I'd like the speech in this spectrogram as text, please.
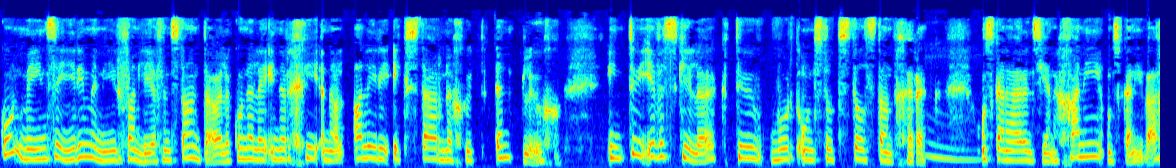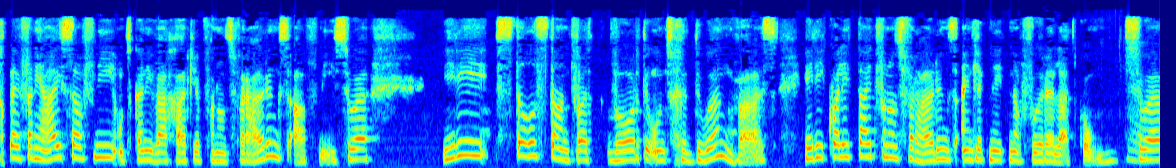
kon mense hierdie manier van leef in stand hou. Hulle kon hulle energie in al, al hierdie eksterne goed inploeg en toe ewe skielik toe word ons tot stilstand geruk. Hmm. Ons kan nêrens heen gaan nie, ons kan nie wegbly van die huis af nie, ons kan nie weghardloop van ons verhoudings af nie. So hierdie stilstand wat waartoe ons gedwing was, het die kwaliteit van ons verhoudings eintlik net na vore laat kom. Ja. So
